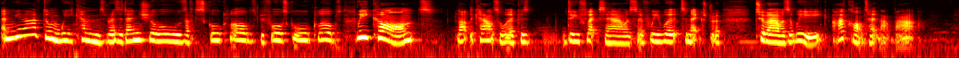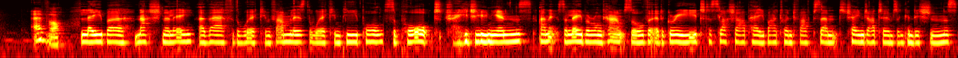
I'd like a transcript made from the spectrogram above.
And you know I've done weekends residentials after school clubs before school clubs. We can't like the council workers do flexi hours. So if we worked an extra two hours a week I can't take that back. Ever Labour nationally are there for the working families, the working people, support trade unions, and it's a Labour run council that had agreed to slash our pay by 25%, change our terms and conditions.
